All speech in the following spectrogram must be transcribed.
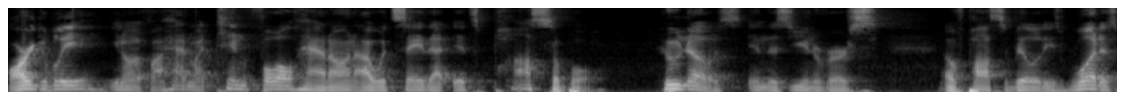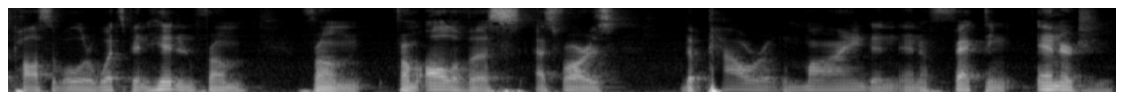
arguably, you know, if I had my tinfoil hat on, I would say that it's possible. Who knows in this universe of possibilities what is possible or what's been hidden from from from all of us as far as the power of the mind and, and affecting energy.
